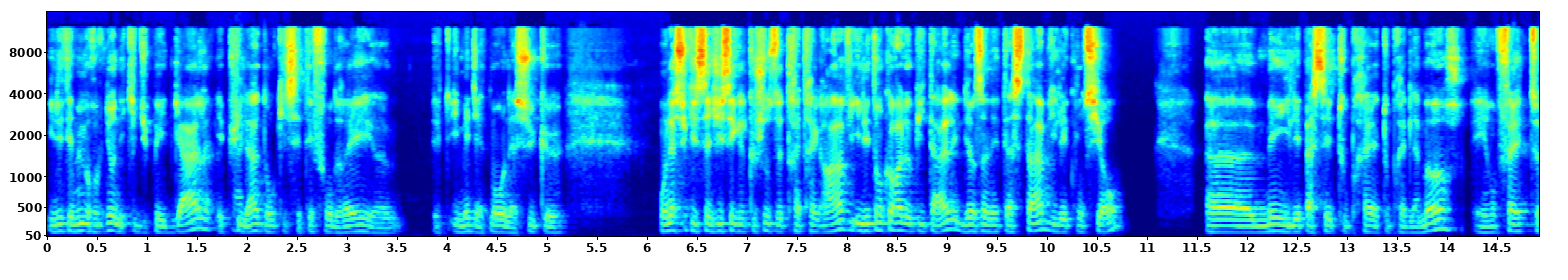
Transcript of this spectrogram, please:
Il était même revenu en équipe du Pays de Galles. Et puis là, donc, il s'est effondré. Euh, immédiatement, on a su que on a su qu'il s'agissait de quelque chose de très très grave. Il est encore à l'hôpital, il est dans un état stable, il est conscient, euh, mais il est passé tout près, tout près de la mort. Et en fait,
